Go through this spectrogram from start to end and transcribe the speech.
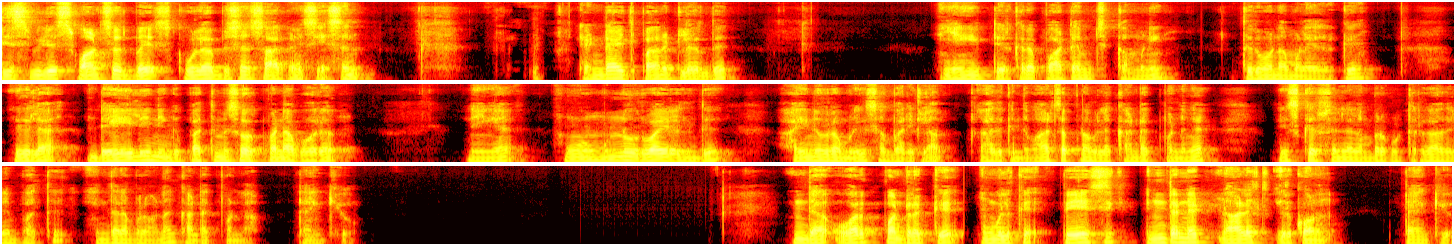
This video sponsored by school of business organisation ரெண்டாயிரத்தி பதினெட்டுலேருந்து இயங்கிட்டு இருக்கிற பார்ட் டைம் கம்பெனி திருவண்ணாமலையில் இருக்குது இதில் டெய்லி நீங்கள் பத்து நிமிஷம் ஒர்க் பண்ணால் போகிறோம் நீங்கள் மூ முந்நூறுரூவாயிலேருந்து ஐநூறுரூவா முடிவு சம்பாதிக்கலாம். அதுக்கு இந்த வாட்ஸ்அப் நம்பரில் காண்டாக்ட் பண்ணுங்கள் டிஸ்கிரிப்ஷனில் நம்பர் கொடுத்துருக்கோம் அதுலேயும் பார்த்து இந்த நம்பர் வேணால் காண்டாக்ட் பண்ணலாம். தேங்க்யூ இந்த ஒர்க் பண்ணுறதுக்கு உங்களுக்கு பேசிக் இன்டர்நெட் நாலேஜ் இருக்கணும். தேங்க்யூ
